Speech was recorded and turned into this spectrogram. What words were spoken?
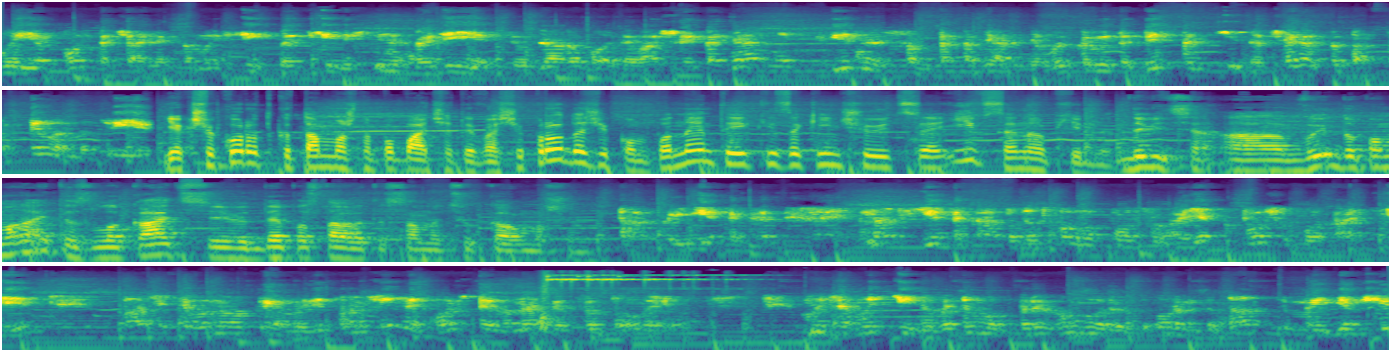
ми є постачальниками всіх необхідних інгредієнтів для роботи вашої кав'ярні, бізнесом та кав'ярні ви керуєте дистанційно через додаток телеметрії. Якщо коротко, там можна побачити ваші продажі, компоненти, які закінчуються, і все необхідне. Дивіться, а ви допомагаєте з локацією, де поставити саме цю кавомашину? Так, є таке. Є така додаткова послуга, як пошук локації. Бачите, вона окремо від франшизи коштує вона 500 доларів. Ми самостійно ведемо переговори з орендодавцями. Якщо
